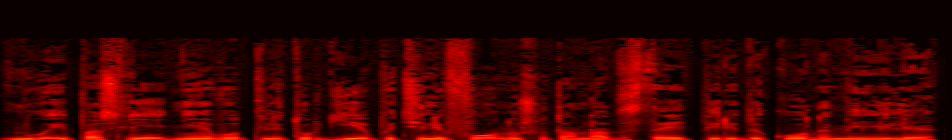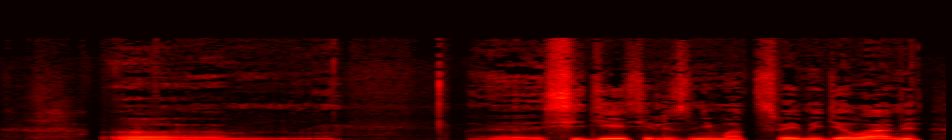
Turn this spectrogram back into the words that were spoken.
Ну и последнее, вот литургия по телефону, что там надо стоять перед иконами или э, э, сидеть или заниматься своими делами –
